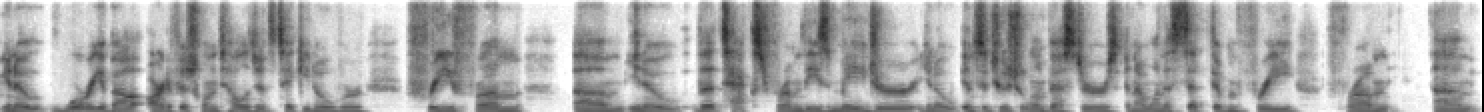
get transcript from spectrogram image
you know worry about artificial intelligence taking over free from um, you know, the tax from these major, you know, institutional investors, and I want to set them free from um,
